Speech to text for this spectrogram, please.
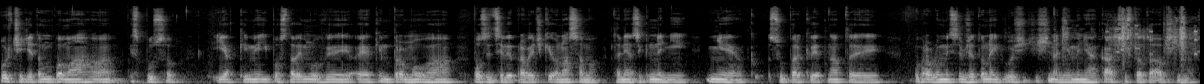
Určitě tomu pomáhá i způsob, jakým její postavy mluví a jakým promlouvá pozici vypravěčky ona sama. Ten jazyk není nějak super květnatý, opravdu myslím, že to nejdůležitější na něm je nějaká čistota a přímost.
